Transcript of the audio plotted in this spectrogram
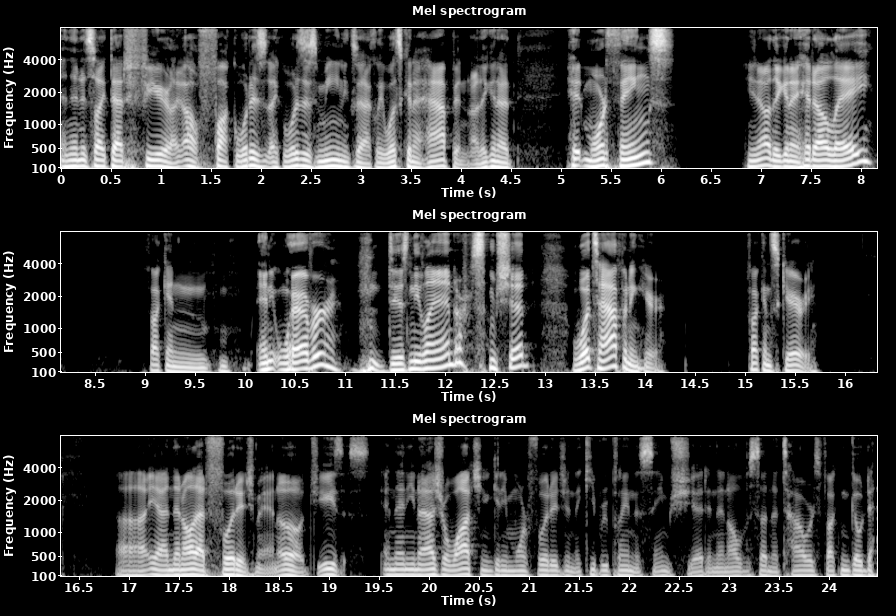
And then it's like that fear, like, "Oh fuck, what is like, what does this mean exactly? What's gonna happen? Are they gonna hit more things? You know, are they gonna hit L.A., fucking any wherever, Disneyland or some shit? What's happening here? Fucking scary." Uh, yeah, and then all that footage, man. Oh Jesus! And then you know, as you're watching, you're getting more footage, and they keep replaying the same shit. And then all of a sudden, the towers fucking go down.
